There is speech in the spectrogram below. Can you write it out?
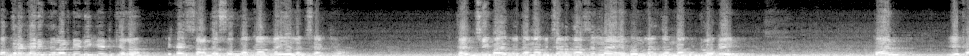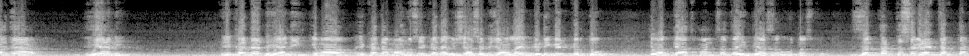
पत्रकारितेला डेडिकेट केलं हे काही साधं सोपं काम नाही लक्षात ठेवा. त्यांची बायको त्यांना विचारत असेल ना हे बोमला धंदा कुठलो काही? पण एखाद्या ध्येयाने एखाद्या ध्येयाने किंवा एखादा माणूस एखाद्या विषयासाठी जेव्हा लाईफ डेडिकेट करतो तेव्हा त्याच माणसाचा इतिहास होत असतो. जगतात तर सगळेच जगतात.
